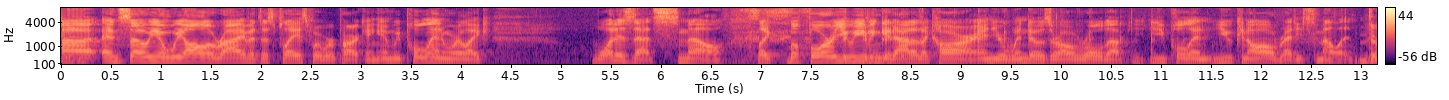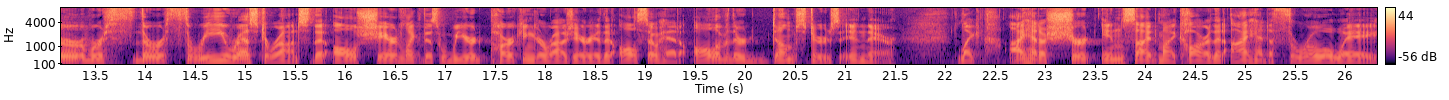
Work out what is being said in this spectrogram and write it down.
Uh, and so you know we all arrive at this place where we're parking and we pull in and we're like what is that smell like before you even get out of the car and your windows are all rolled up you pull in you can already smell it There were th- there were three restaurants that all shared like this weird parking garage area that also had all of their dumpsters in there. Like I had a shirt inside my car that I had to throw away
